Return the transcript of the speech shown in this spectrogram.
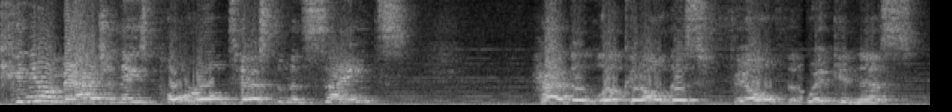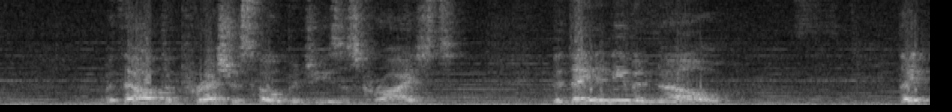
Can you imagine these poor Old Testament saints had to look at all this filth and wickedness without the precious hope in Jesus Christ that they didn't even know? They,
